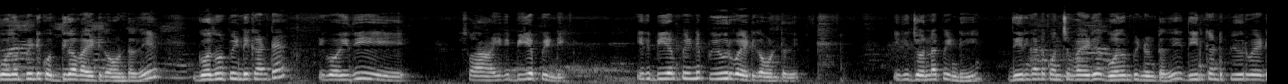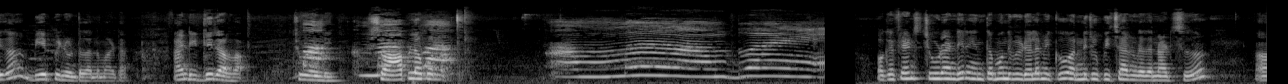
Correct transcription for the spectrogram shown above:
గోధుమ పిండి కొద్దిగా వైట్గా ఉంటది. గోధుమ పిండి కంటే ఇగో ఇది ఇది బియ్యం పిండి. ఇది బియ్యం పిండి ప్యూర్ వైట్గా ఉంటది. ఇది జొన్న పిండి. దీనికంటే కొంచెం వైట్గా గోధుమ పిండి ఉంటది. దీనికంటే ప్యూర్ వైట్గా పిండి ఉంటది అనమాట అండ్ ఇడ్లీ రవ్వ. చూడండి షాప్లో కొన్న ఓకే ఫ్రెండ్స్ చూడండి. నేను ఇంతకుముందు వీడియోలో మీకు అన్ని చూపించాను కదా నట్స్ ఆ,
